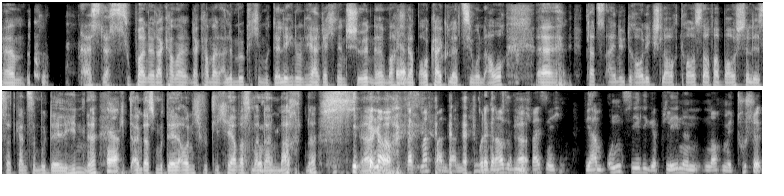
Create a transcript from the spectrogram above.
ähm, das, ist, das ist super, ne? Da kann man, da kann man alle möglichen Modelle hin und her rechnen, schön, ne? Mache ich in der Baukalkulation auch. Äh, platzt ein Hydraulikschlauch draußen auf der Baustelle, ist das ganze Modell hin, ne? Ja. Gibt einem das Modell auch nicht wirklich her, was man dann macht, ne? Ja, genau. genau. Was macht man dann? Oder genauso wie, ich weiß nicht, wir haben unzählige Pläne noch mit Tusche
